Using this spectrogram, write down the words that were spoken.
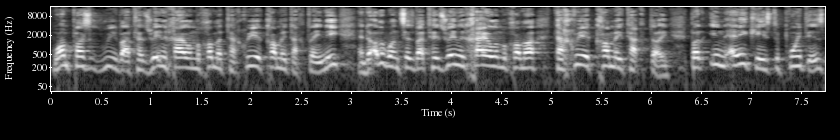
One pasuk reads about Tazreini Chayil Muchama Tachriya Kame Tachtaini, and the other one says about Tazreini Chayil Muchama Tachriya Kame Tachtai. But in any case, the point is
